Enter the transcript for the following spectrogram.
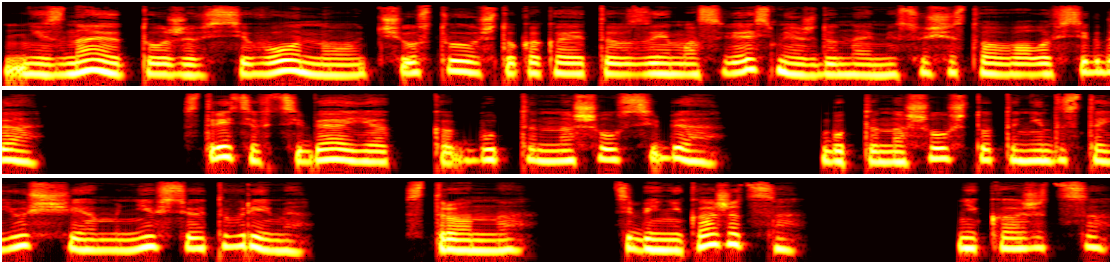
Не знаю тоже всего, но чувствую, что какая-то взаимосвязь между нами существовала всегда. Встретив тебя, я как будто нашел себя, будто нашел что-то недостающее мне все это время. Странно. Тебе не кажется? Не кажется.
